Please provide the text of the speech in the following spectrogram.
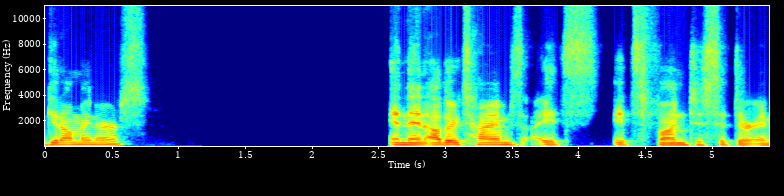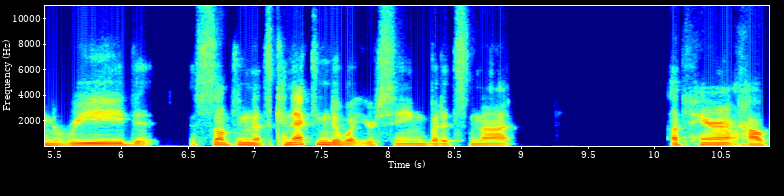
get on my nerves. And then other times it's it's fun to sit there and read something that's connecting to what you're seeing, but it's not apparent how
